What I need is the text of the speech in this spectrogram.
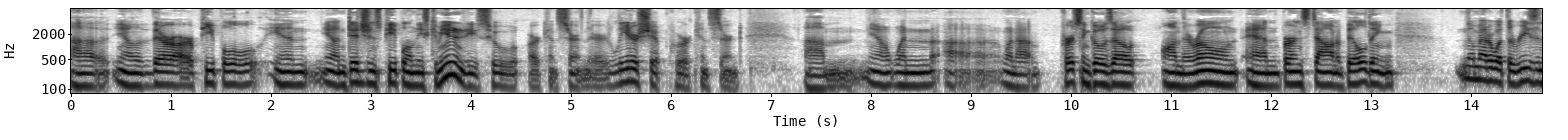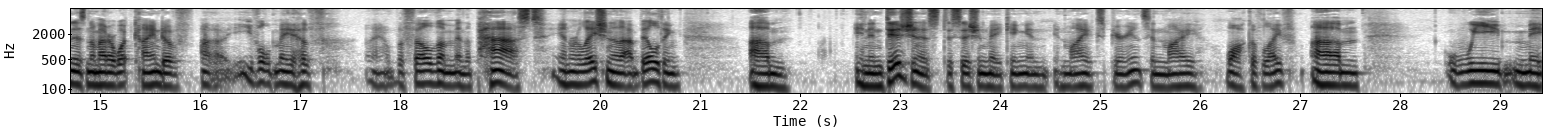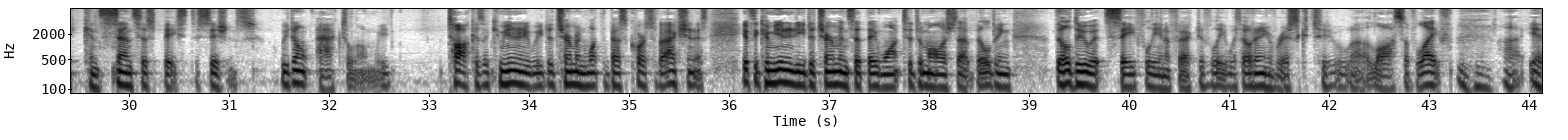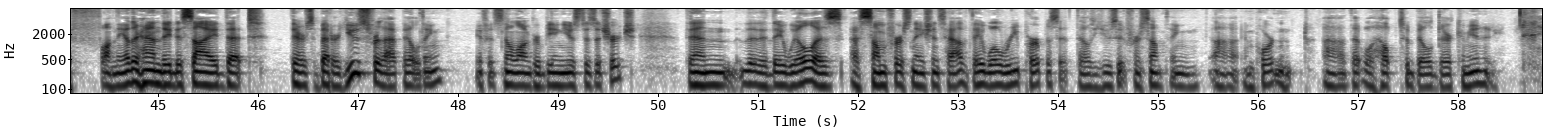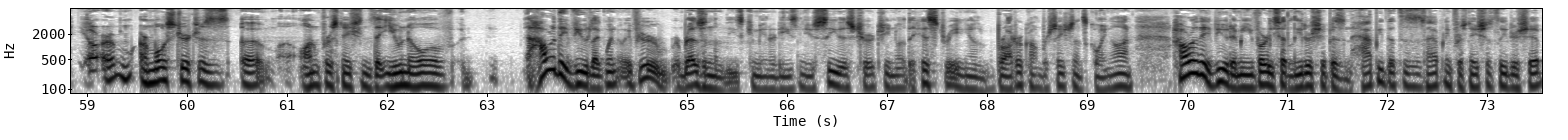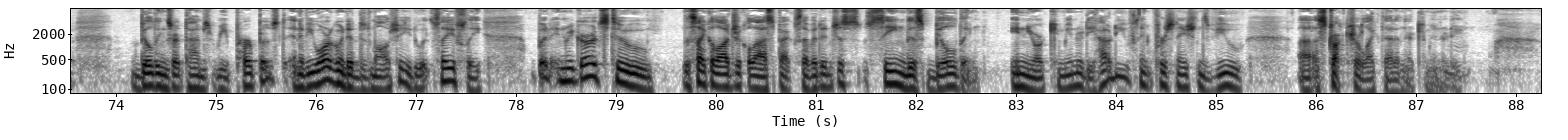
you know, there are people in you know indigenous people in these communities who are concerned. There are leadership who are concerned. Um, you know, when when a person goes out on their own and burns down a building, no matter what the reason is, no matter what kind of uh, evil may have you know, befell them in the past in relation to that building, um, in indigenous decision making, in, in my experience, in my walk of life, um, we make consensus based decisions. We don't act alone. We talk as a community. We determine what the best course of action is. If the community determines that they want to demolish that building, they'll do it safely and effectively without any risk to uh, loss of life. Mm-hmm. Uh, if, on the other hand, they decide that there's a better use for that building, if it's no longer being used as a church, then they will, as, as some First Nations have, they will repurpose it. They'll use it for something uh, important uh, that will help to build their community. Are, are most churches uh, on First Nations that you know of how are they viewed? Like when if you're a resident of these communities and you see this church, you know the history, you know the broader conversation that's going on. How are they viewed? I mean, you've already said leadership isn't happy that this is happening. First Nations leadership, buildings are at times repurposed, and if you are going to demolish it, you do it safely. But in regards to the psychological aspects of it, and just seeing this building in your community, how do you think First Nations view uh, a structure like that in their community?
